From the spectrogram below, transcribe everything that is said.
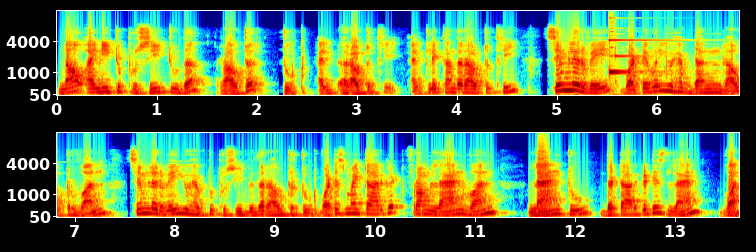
Now i need to proceed to the router 2 I'll, uh, router 3 I'll click on the router 3 similar way whatever you have done in router 1 similar way you have to proceed with the router 2 what is my target? From LAN 1 LAN 2 the target is LAN 1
